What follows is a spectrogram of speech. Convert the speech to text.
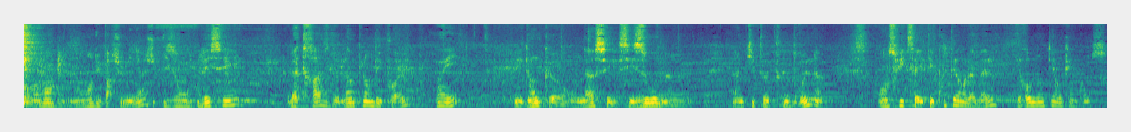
Au moment, du, au moment du parcheminage, ils ont laissé la trace de l'implant des poils. Oui. Et donc, euh, on a ces, ces zones euh, un petit peu plus brunes. Ensuite, ça a été coupé en lamelles et remonté en quinconce.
